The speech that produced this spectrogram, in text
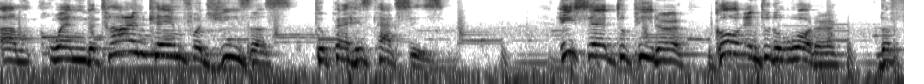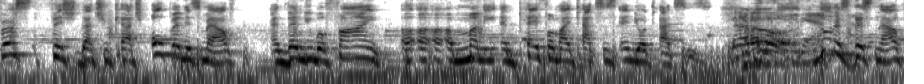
Um, when the time came for Jesus to pay his taxes, he said to Peter, Go into the water, the first fish that you catch, open its mouth, and then you will find a, a, a money and pay for my taxes and your taxes. Notice this now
